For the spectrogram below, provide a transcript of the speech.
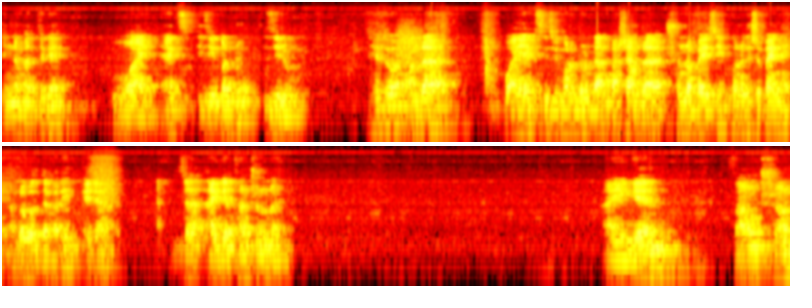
তিন নম্বর থেকে y x is equal to zero যেহেতু আমরা y x is equal to ডান পাশে আমরা শূন্য পেয়েছি, কোনো কিছু পাই নাই, আমরা বলতে পারি এটা যা আইগেন ফাংশন নয় আইগেন ফাংশন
